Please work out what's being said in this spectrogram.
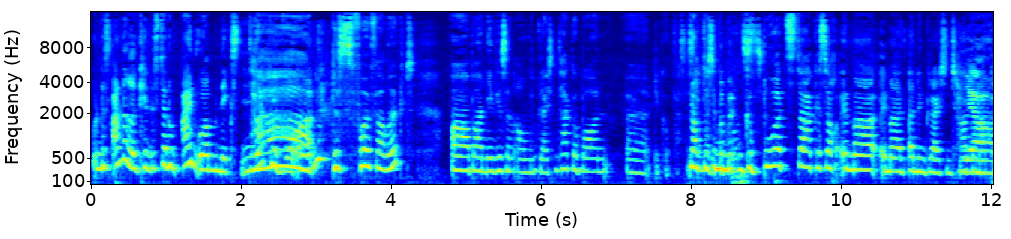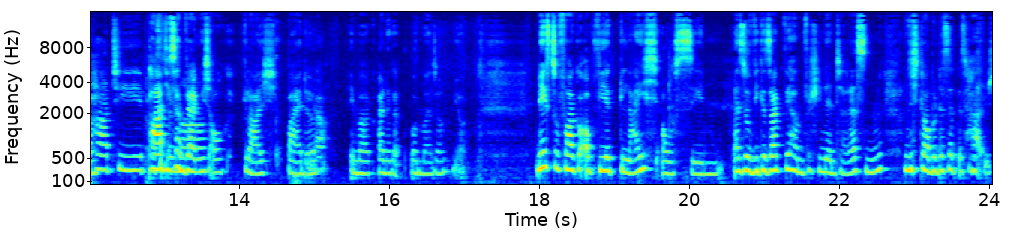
und das andere Kind ist dann um 1 Uhr am nächsten Tag ja, geboren. Das ist voll verrückt. Aber nee, wir sind auch am gleichen Tag geboren. Äh, die, was ist Doch, das immer mit dem Geburtstag ist auch immer, immer an den gleichen Tag. Ja. Party. Partys haben wir eigentlich auch gleich, beide. Ja. Immer eine gemeinsam, ja. Nächste Frage, ob wir gleich aussehen. Also wie gesagt, wir haben verschiedene Interessen und ich glaube, deshalb ist halt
